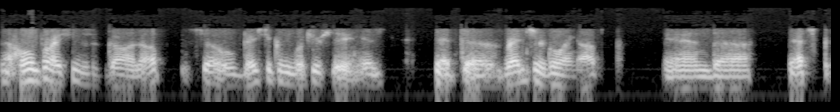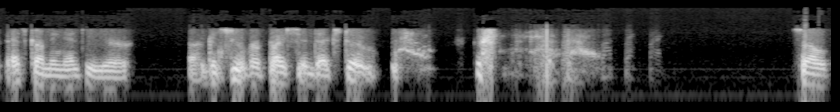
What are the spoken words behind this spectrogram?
the home prices have gone up, so basically what you're seeing is that uh, rents are going up, and uh, that's that's coming into your uh, consumer price index too. so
